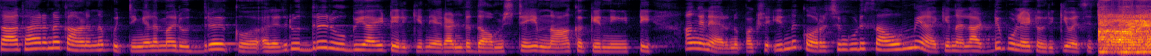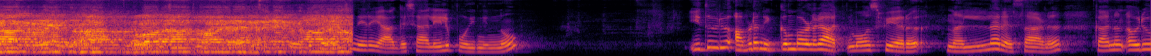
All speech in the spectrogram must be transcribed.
സാധാരണ കാണുന്ന പുറ്റിങ്ങലമ്മ രുദ്ര അതായത് രുദ്രരൂപിയായിട്ടിരിക്കുന്ന രണ്ട് ദംഷ്ടയും നാക്കൊക്കെ നീട്ടി അങ്ങനെയായിരുന്നു. പക്ഷെ ഇന്ന് കുറച്ചും കൂടി സൗമ്യമാക്കി നല്ല അടിപൊളിയായിട്ട് ഒരുക്കി വെച്ചിട്ടുണ്ട്. നേരം യാഗശാലയിൽ പോയി നിന്നു. ഇതൊരു അവിടെ നിൽക്കുമ്പോൾ ഉള്ളൊരു അറ്റ്മോസ്ഫിയർ നല്ല രസമാണ്. കാരണം ഒരു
